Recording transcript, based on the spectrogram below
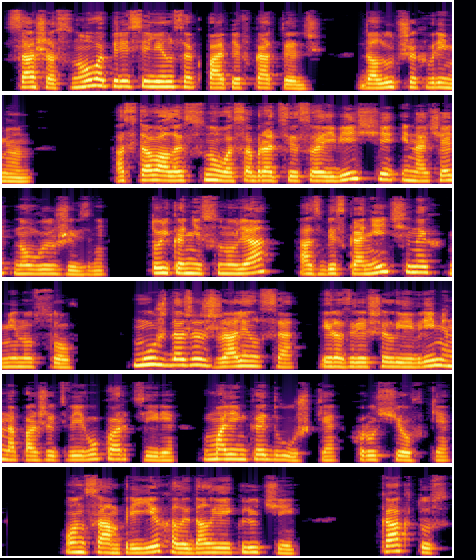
Саша снова переселился к папе в коттедж до лучших времен. Оставалось снова собрать все свои вещи и начать новую жизнь только не с нуля, а с бесконечных минусов. Муж даже сжалился и разрешил ей временно пожить в его квартире в маленькой двушке, хрущевке. Он сам приехал и дал ей ключи. Кактус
